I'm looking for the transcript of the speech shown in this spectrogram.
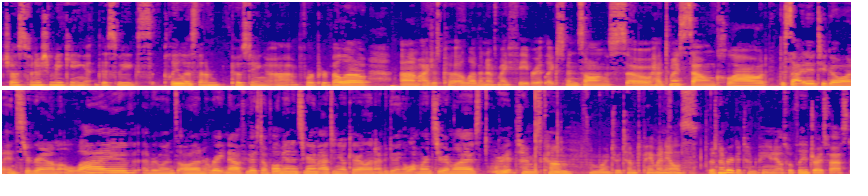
Just finished making this week's playlist that I'm posting um, for Pervello. Um, I just put 11 of my favorite like spin songs. So head to my SoundCloud. Decided to go on Instagram live. Everyone's on right now. If you guys don't follow me on Instagram, at Danielle Carolan. I've been doing a lot more Instagram lives. All right, the time has come. I'm going to attempt to paint my nails. There's never a good time to paint your nails. Hopefully it dries fast.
